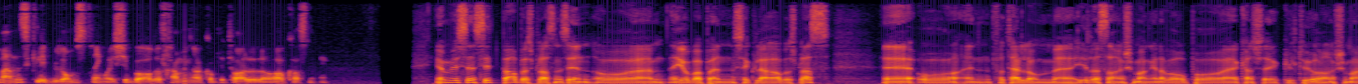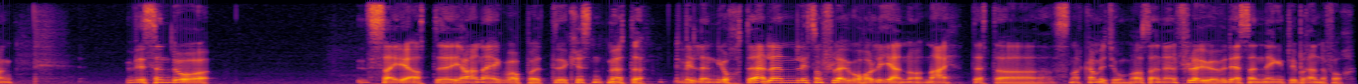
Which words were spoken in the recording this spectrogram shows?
menneskelig blomstring, og ikke bare fremming av kapital og avkastning. Ja, men Hvis en sitter på arbeidsplassen sin og jobber på en sekulær arbeidsplass, og en forteller om idrettsarrangement en har vært på, kanskje kulturarrangement Hvis en da sier at eh, ja, nei, jeg var på et eh, kristent møte, ville en gjort det, eller er en litt sånn flau å holde igjen og nei, dette snakker vi ikke om? Altså En er flau over det som en egentlig brenner for?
